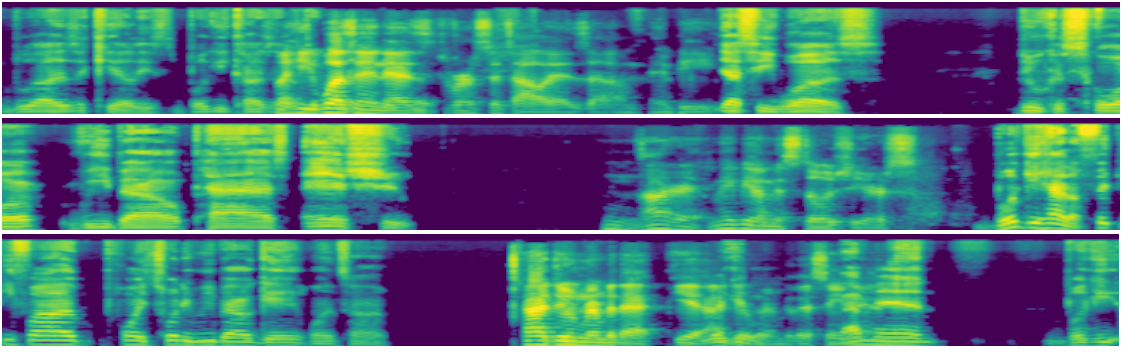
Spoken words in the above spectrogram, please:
blew out his Achilles, Boogie Cousins. but he wasn't as versatile as um Embiid. Yes, he was. Dude could score, rebound, pass, and shoot. Hmm, All right, maybe I missed those years. Boogie had a 55 points, 20 rebound game one time. I do remember that. Yeah, I do remember that scene. That yeah. man, Boogie,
